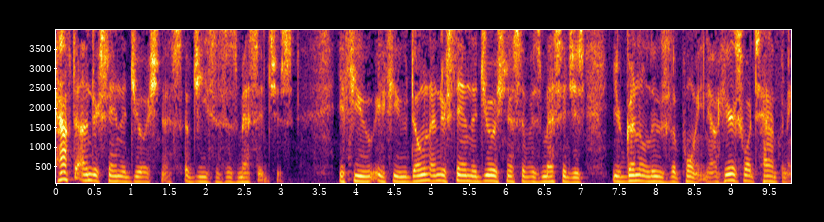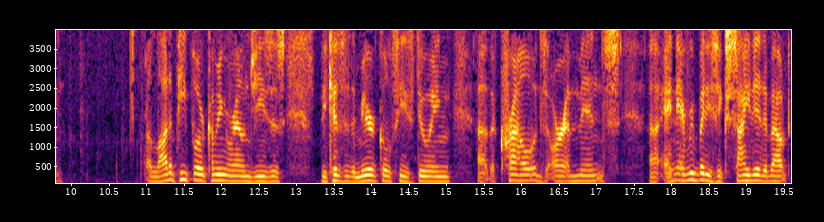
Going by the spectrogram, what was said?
have to understand the Jewishness of Jesus' messages. If you if you don't understand the Jewishness of his messages, you're going to lose the point. Now, here's what's happening. A lot of people are coming around Jesus because of the miracles he's doing. Uh, the crowds are immense, uh, and everybody's excited about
